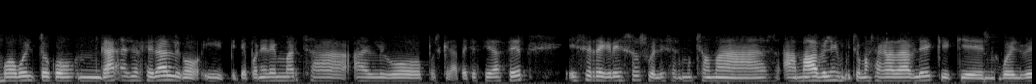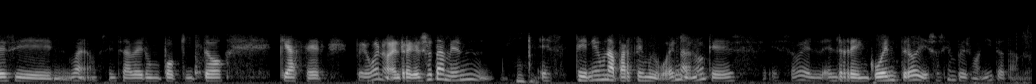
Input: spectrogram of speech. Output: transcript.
o ha vuelto con ganas de hacer algo y de poner en marcha algo pues que le apeteciera hacer, ese regreso suele ser mucho más amable, mucho más agradable que quien vuelve sin, bueno, sin saber un poquito qué hacer. Pero bueno, el regreso también es, tiene una parte muy buena, ¿no? Que es eso, el, reencuentro, y eso siempre es bonito también.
